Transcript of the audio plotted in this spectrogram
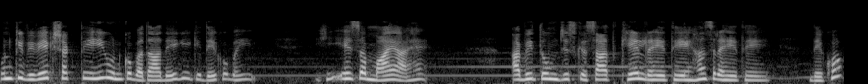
उनकी विवेक शक्ति ही उनको बता देगी कि देखो भाई, ये सब माया है। अभी तुम जिसके साथ खेल रहे थे, हंस रहे थे, देखो,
